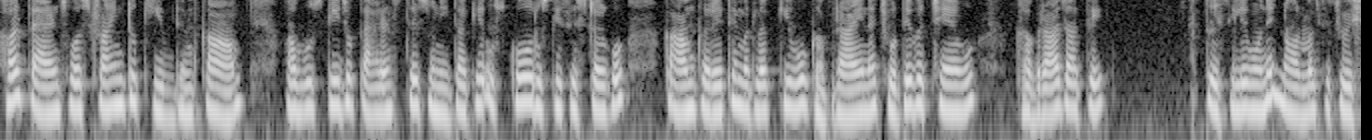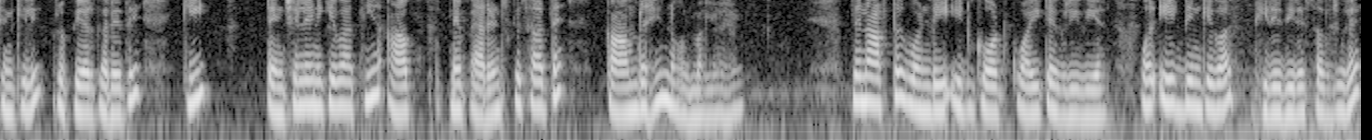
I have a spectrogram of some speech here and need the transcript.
Her parents was trying to keep them calm अब उसके जो पेरेंट्स थे सुनीता के, उसको और उसकी सिस्टर को काम करे थे मतलब कि वो घबराए ना, छोटे बच्चे हैं वो, घबरा जाते। तो इसीलिए वो उन्हें नॉर्मल सिचुएशन के लिए प्रिपेयर कर रहे थे कि टेंशन लेने की बात नहीं है, आप अपने पेरेंट्स के साथ हैं, काम रहें, नॉर्मल रहें। Then after one day it got quiet everywhere और एक दिन के बाद धीरे धीरे सब जो है,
